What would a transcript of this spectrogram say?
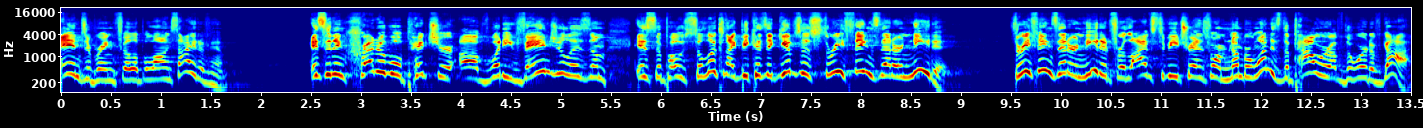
and to bring Philip alongside of him. It's an incredible picture of what evangelism is supposed to look like because it gives us three things that are needed. Three things that are needed for lives to be transformed. Number one is the power of the Word of God.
